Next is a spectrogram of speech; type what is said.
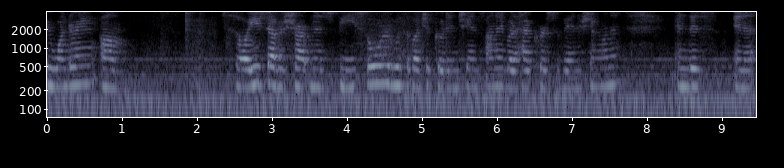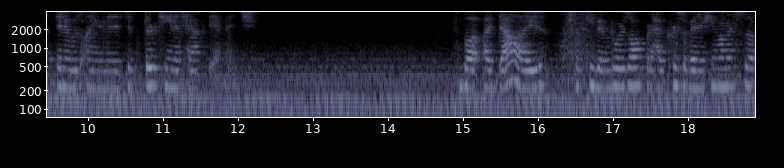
You're wondering, um, so I used to have a sharpness V sword with a bunch of good enchants on it, but it had curse of vanishing on it, and this and it and it was iron and it did 13 attack damage. But I died. Let's keep inventories off, but it had curse of vanishing on it, so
